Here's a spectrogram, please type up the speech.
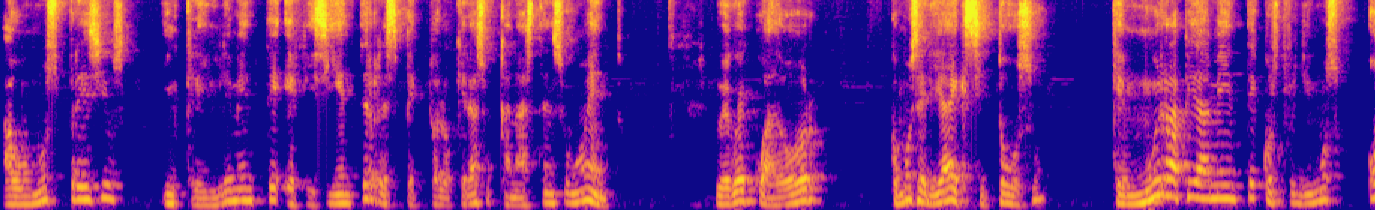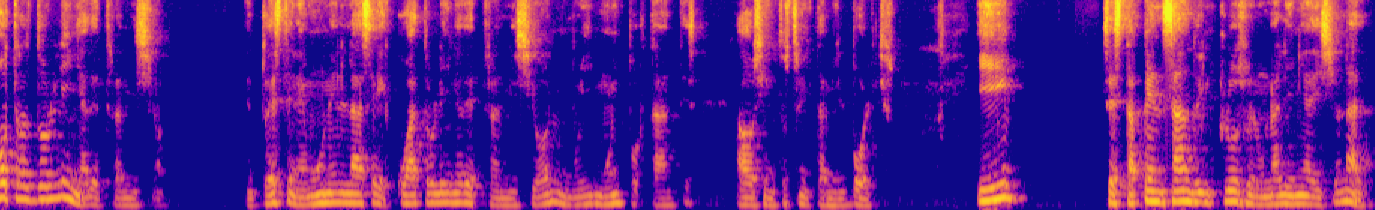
a unos precios increíblemente eficientes respecto a lo que era su canasta en su momento. Luego Ecuador cómo sería exitoso que muy rápidamente construimos otras dos líneas de transmisión. Entonces tenemos un enlace de cuatro líneas de transmisión muy, muy importantes a 230 mil voltios. Y se está pensando incluso en una línea adicional.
